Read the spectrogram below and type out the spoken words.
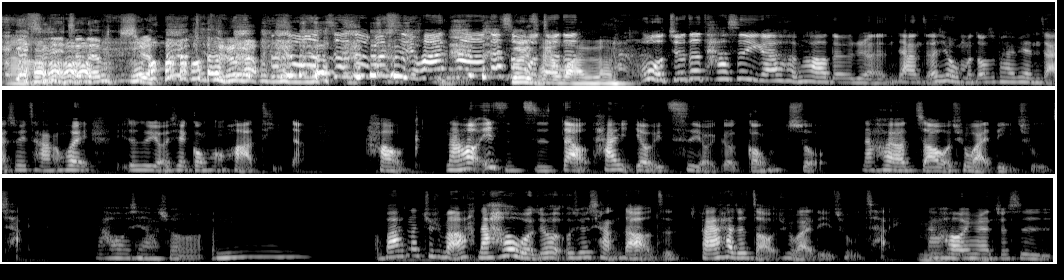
可是你真的不喜欢，可是我真的不喜欢他，但是我觉得，我觉得他是一个很好的人，这样子，而且我们都是拍片仔，所以常常会就是有一些共同话题这样。好，然后一直直到他有一次有一个工作，然后要找我去外地出差，然后我想说，嗯。好吧，那就是吧。然后我就我就想到，这反正他就找我去外地出差。嗯、然后因为就是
